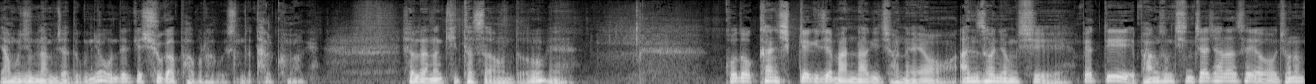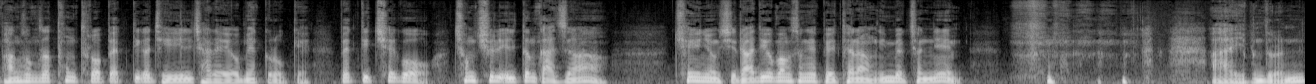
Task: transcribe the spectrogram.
야무진 남자더군요. 근데 이렇게 sugar pop을 하고 있습니다. 달콤하게. 현란한 기타 사운드. 예. 고독한 식객 이제 만나기 전에요. 안선영 씨. 백디, 방송 진짜 잘하세요. 저는 방송사 통틀어 백디가 제일 잘해요. 매끄럽게. 백디 최고. 청취율 1등 가자. 최윤영 씨. 라디오 방송의 베테랑 임백천님. 아, 이분들은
